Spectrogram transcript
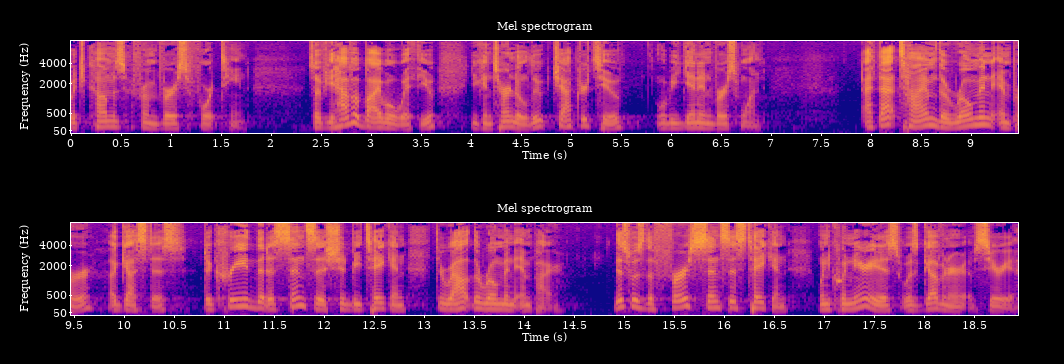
which comes from verse 14. So if you have a Bible with you, you can turn to Luke chapter 2. We'll begin in verse 1. At that time, the Roman Emperor, Augustus, decreed that a census should be taken throughout the Roman Empire. This was the first census taken when Quirinius was governor of Syria.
